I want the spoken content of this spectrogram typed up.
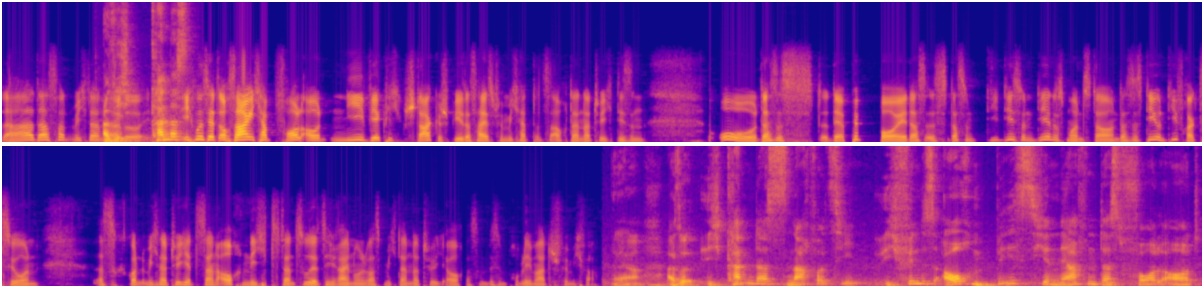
Da, das hat mich dann. Also ich kann das- Ich muss jetzt auch sagen, ich habe Fallout nie wirklich stark gespielt. Das heißt, für mich hat es auch dann natürlich diesen, oh, das ist der Pip-Boy, das ist das und die, dies und jenes Monster und das ist die und die Fraktion. Das konnte mich natürlich jetzt dann auch nicht dann zusätzlich reinholen, was mich dann natürlich auch, was ein bisschen problematisch für mich war. Ja, also ich kann das nachvollziehen. Ich finde es auch ein bisschen nervend, dass Fallout,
